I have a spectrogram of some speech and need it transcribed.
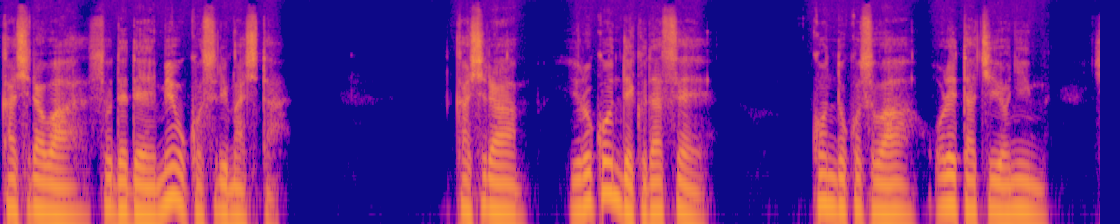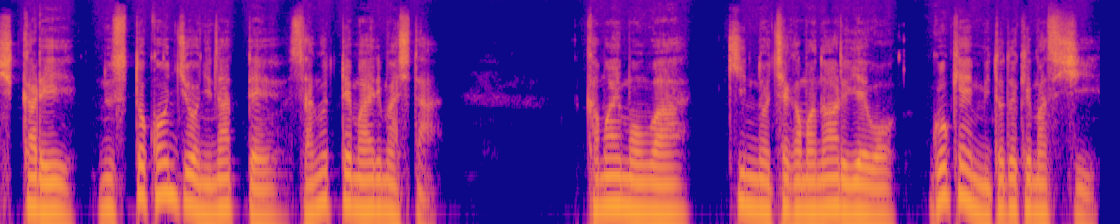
頭は袖で目をこすりました。頭、喜んでください。今度こそは俺たち4人しっかり盗人根性になって探ってまいりました。釜右衛門は金の茶釜のある家を5軒見届けますし、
